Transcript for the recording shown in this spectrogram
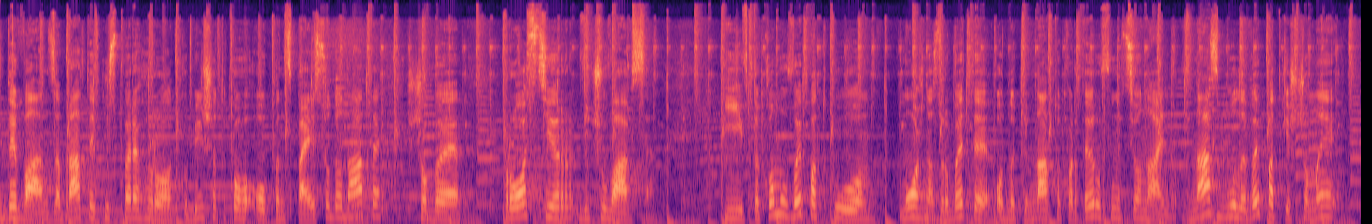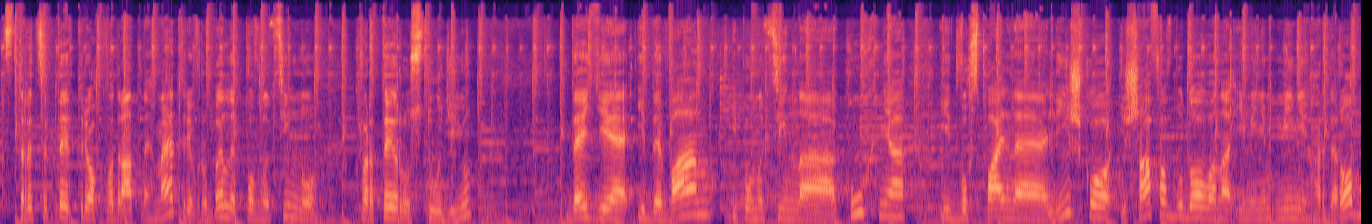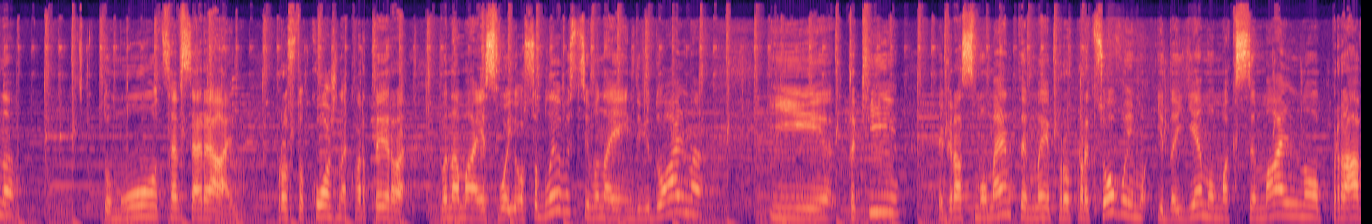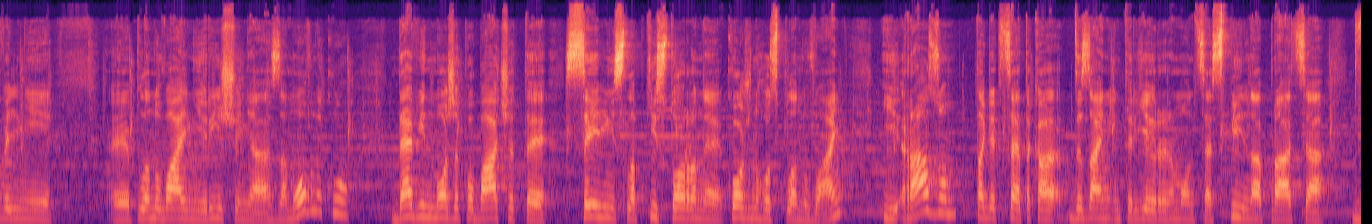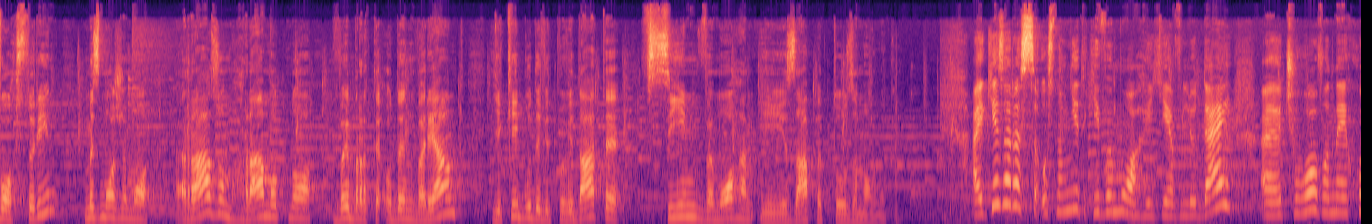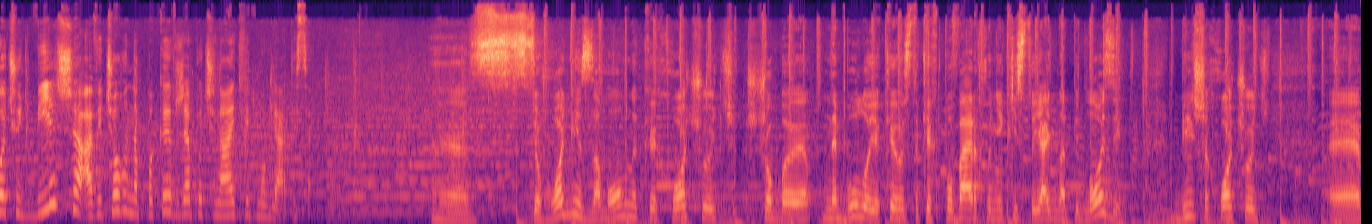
диван, забрати якусь перегородку, більше такого open space додати, щоб простір відчувався. І в такому випадку можна зробити однокімнатну квартиру функціональну. В нас були випадки, що ми з 33 квадратних метрів робили повноцінну квартиру-студію, де є і диван, і повноцінна кухня, і двохспальне ліжко, і шафа вбудована, і міні- міні-гардеробна. Тому це все реально. Просто кожна квартира вона має свої особливості, вона є індивідуальна. І такі якраз моменти ми пропрацьовуємо і даємо максимально правильні е, планувальні рішення замовнику де він може побачити сильні слабкі сторони кожного з планувань. І разом, так як це така дизайн інтер'єру ремонт, це спільна праця двох сторін. Ми зможемо разом грамотно вибрати один варіант, який буде відповідати всім вимогам і запиту замовника. А які зараз основні такі вимоги є в людей, е, чого вони хочуть більше, а від чого навпаки вже починають відмовлятися? Е, Сьогодні замовники хочуть, щоб не було якихось таких поверхонь, які стоять на підлозі. Більше хочуть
